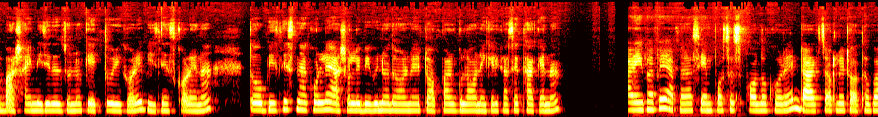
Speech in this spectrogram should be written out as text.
বাসায় নিজেদের জন্য কেক তৈরি করে বিজনেস করে না। তো বিজনেস না করলে আসলে বিভিন্ন ধরনের টপারগুলো অনেকের কাছে থাকে না। আর এইভাবে আপনারা সেম প্রসেস ফলো করে ডার্ক চকলেট অথবা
